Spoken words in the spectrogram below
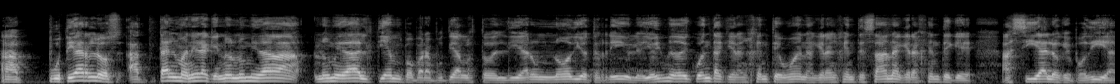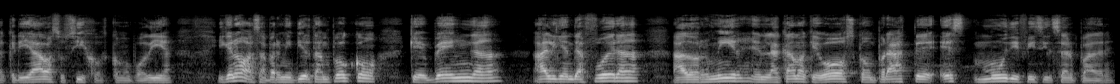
a putearlos a tal manera que no, no me daba no me daba el tiempo para putearlos todo el día. Era un odio terrible. Y hoy me doy cuenta que eran gente buena que eran gente sana que era gente que hacía lo que podía criaba a sus hijos como podía. Y que no vas a permitir tampoco que venga alguien de afuera a dormir en la cama que vos compraste. Es muy difícil ser padre.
